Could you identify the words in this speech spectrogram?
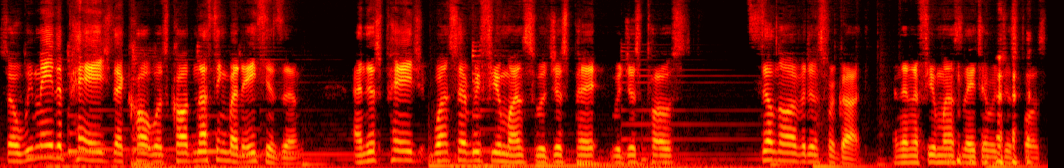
So we made a page that called was called Nothing But Atheism, and this page once every few months would just pay would just post still no evidence for God, and then a few months later would just post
